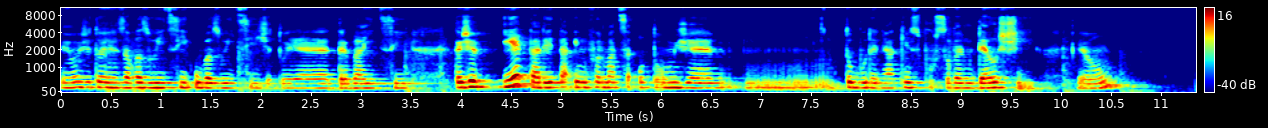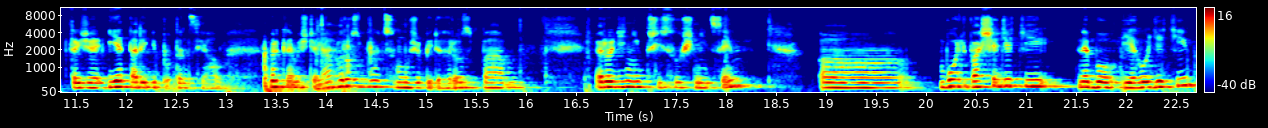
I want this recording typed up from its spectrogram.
jo? že to je zavazující, uvazující, že to je trvající. Takže je tady ta informace o tom, že mm, to bude nějakým způsobem delší. Jo? Takže je tady i potenciál. Mrkneme ještě na hrozbu, co může být hrozba. Rodinní příslušníci. Uh, buď vaše děti nebo jeho děti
